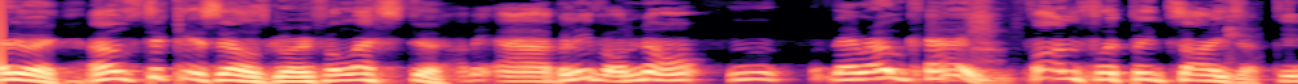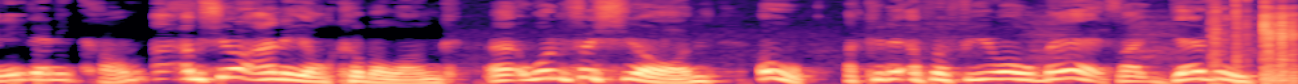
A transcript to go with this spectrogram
anyway, how's ticket sales going for Leicester? I mean, uh, believe it or not, mm, they're okay. Fun flipping Tizer. Do you need any comp? I- I'm sure Annie will come along. Uh, one for Sean. Oh, I could hit up a few old mates like Devi.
